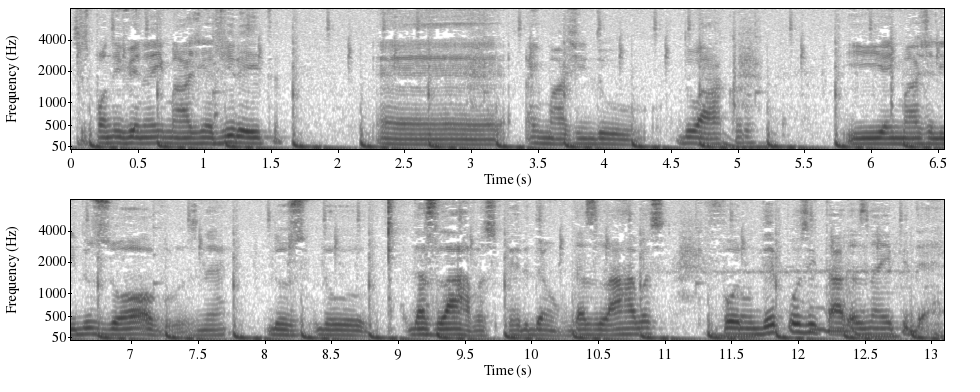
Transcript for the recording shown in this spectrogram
Vocês podem ver na imagem à direita é, a imagem do, do ácaro e a imagem ali dos óvulos, né? Dos, do, das larvas, perdão, das larvas que foram depositadas na epiderme,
